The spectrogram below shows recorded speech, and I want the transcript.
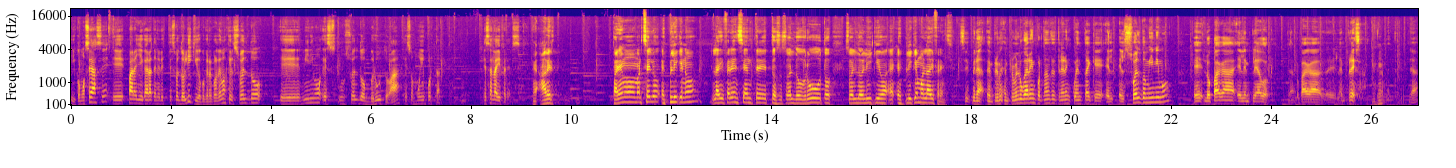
y cómo se hace eh, para llegar a tener este sueldo líquido, porque recordemos que el sueldo eh, mínimo es un sueldo bruto, ¿ah? eso es muy importante. Esa es la diferencia. A ver, paremos Marcelo, explíquenos la diferencia entre estos sueldo bruto, sueldo líquido, eh, expliquemos la diferencia. Sí, mira, en, prim- en primer lugar es importante tener en cuenta que el, el sueldo mínimo eh, lo paga el empleador, ¿ya? lo paga eh, la empresa, finalmente. ¿ya?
